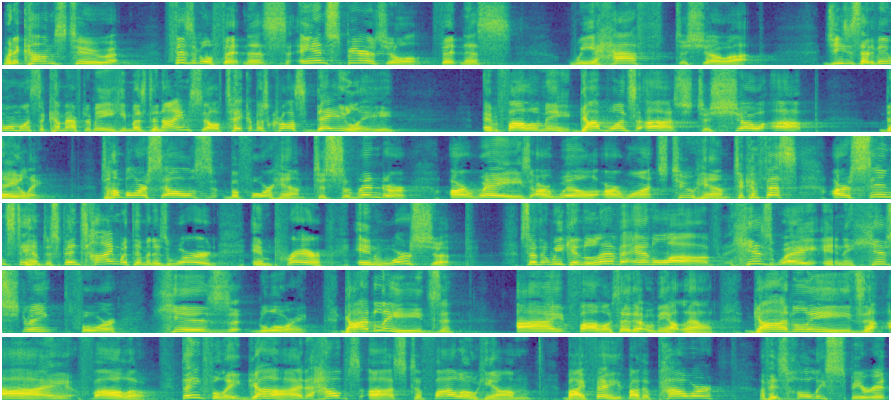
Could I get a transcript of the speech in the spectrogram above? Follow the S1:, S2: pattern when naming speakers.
S1: When it comes to physical fitness and spiritual fitness, we have to show up. Jesus said, If anyone wants to come after me, he must deny himself, take up his cross daily, and follow me. God wants us to show up daily, to humble ourselves before him, to surrender our ways, our will, our wants to Him, to confess our sins to Him, to spend time with Him in His Word, in prayer, in worship, so that we can live and love His way in His strength for His glory. God leads, I follow. Say that with me out loud. God leads, I follow. Thankfully, God helps us to follow Him by faith, by the power of His Holy Spirit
